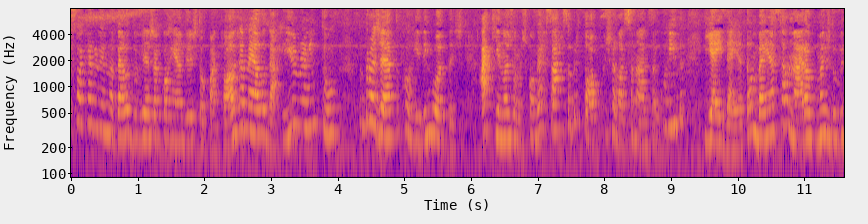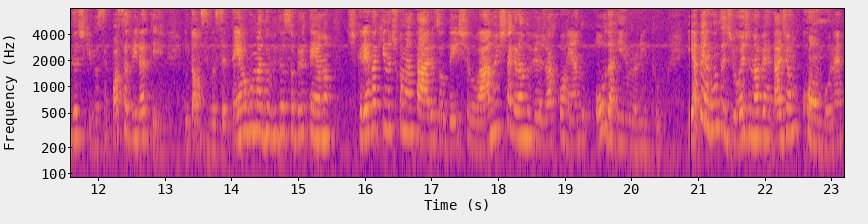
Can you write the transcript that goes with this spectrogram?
sou a Carolina Belo do Viaja Correndo e eu estou com a Cláudia Mello da Rio Running Tour no projeto Corrida em Gotas. Aqui nós vamos conversar sobre tópicos relacionados à corrida e a ideia também é sanar algumas dúvidas que você possa vir a ter. Então, se você tem alguma dúvida sobre o tema, escreva aqui nos comentários ou deixe lá no Instagram do Viajar Correndo ou da Rio Running Tour. E a pergunta de hoje, na verdade, é um combo, né?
